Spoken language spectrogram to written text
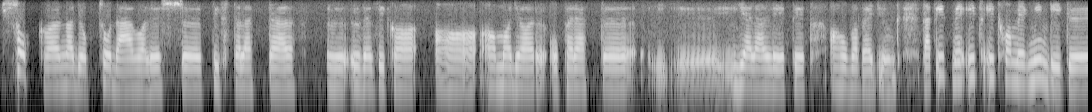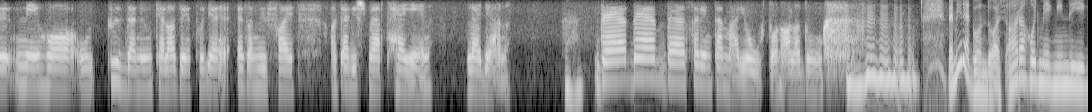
sokkal nagyobb csodával és tisztelettel övezik a, a, a magyar operett jelenlétét, ahova vegyünk. Tehát itt, itt, itthon még mindig néha úgy küzdenünk kell azért, hogy e, ez a műfaj az elismert helyén legyen. De, de, de szerintem már jó úton haladunk. De mire gondolsz? Arra, hogy még mindig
